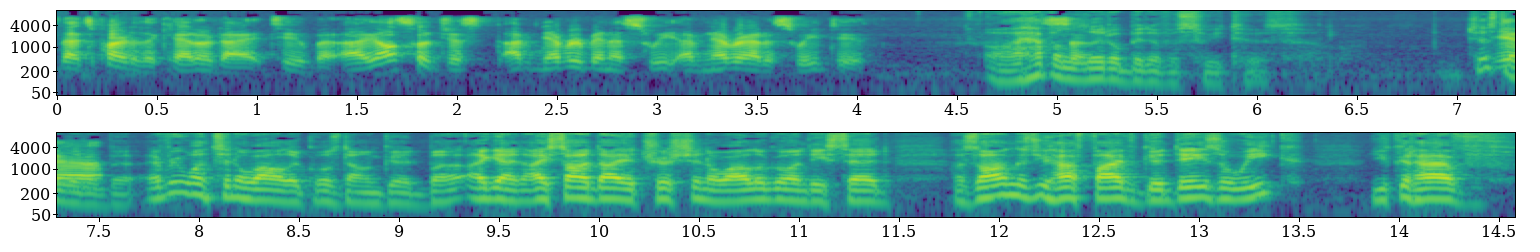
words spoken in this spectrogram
that's part of the keto diet too. But I also just I've never been a sweet. I've never had a sweet tooth. oh, I have a little bit of a sweet tooth. Just a little bit. Every once in a while, it goes down good. But again, I saw a dietitian a while ago, and they said as long as you have five good days a week, you could have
